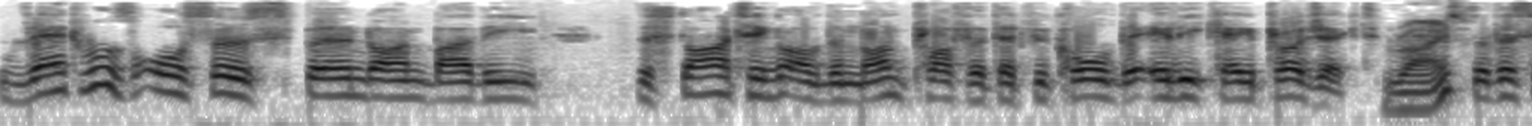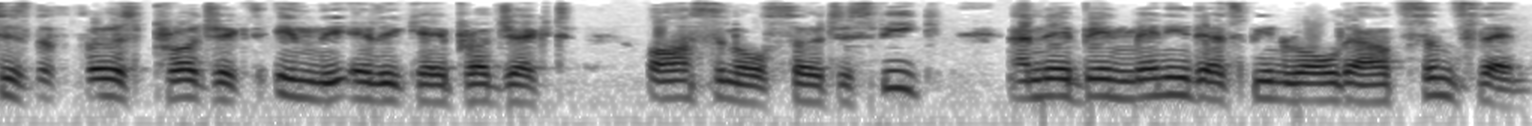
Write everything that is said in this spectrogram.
That was also spurned on by the the starting of the non-profit that we call the LEK project. Right. So this is the first project in the LEK project arsenal, so to speak. And there have been many that's been rolled out since then.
